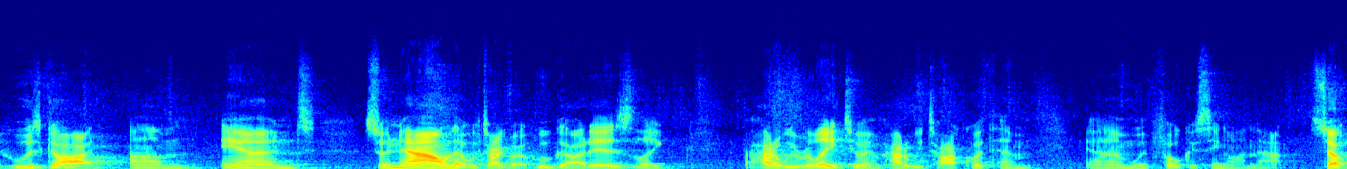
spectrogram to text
who is God, um, and so now that we've talked about who God is, like how do we relate to Him? How do we talk with Him? Um, with focusing on that. So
